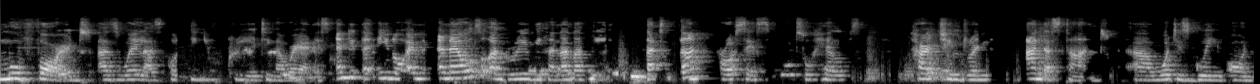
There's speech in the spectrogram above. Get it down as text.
move forward as well as continue creating awareness. And uh, you know and, and i also agree with another thing that that process also helps her children understand uh, what is going on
